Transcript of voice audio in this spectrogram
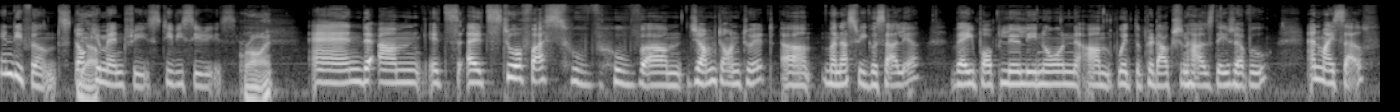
indie films, documentaries, TV series. Right. And um, it's it's two of us who've who've um, jumped onto it. Uh, Manaswi Gosalia, very popularly known um, with the production house Deja Vu, and myself.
